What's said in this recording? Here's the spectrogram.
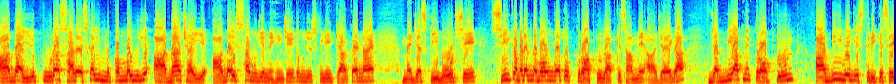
आधा, ये जो पूरा सारा इसका, ये मुकम्मल मुझे आधा चाहिए। आधा हिस्सा मुझे नहीं चाहिए तो मुझे इसके लिए क्या करना है? मैं जस्ट कीबोर्ड से सी का बटन दबाऊँगा तो क्रॉप टूल आपके सामने आ जाएगा। जब भी आपने क्रॉप टूल आधी इमेज इस तरीके से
